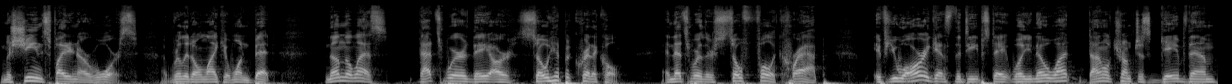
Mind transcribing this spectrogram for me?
machines fighting our wars. I really don't like it one bit. Nonetheless, that's where they are so hypocritical and that's where they're so full of crap. If you are against the deep state, well, you know what? Donald Trump just gave them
